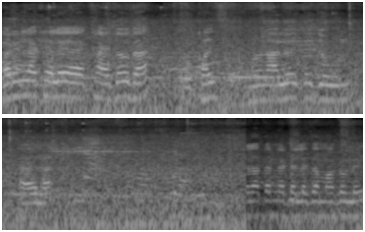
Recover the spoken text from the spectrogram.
मरीनला खेळा खायचा होता. रोफल्स म्हणून आलो इथे जेवून खायला. त्याला आता नटल्याचा मागवलंय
